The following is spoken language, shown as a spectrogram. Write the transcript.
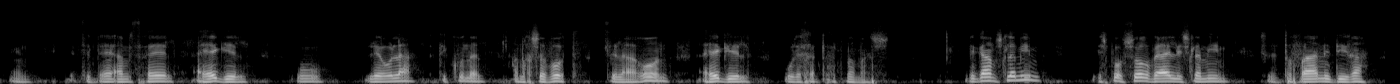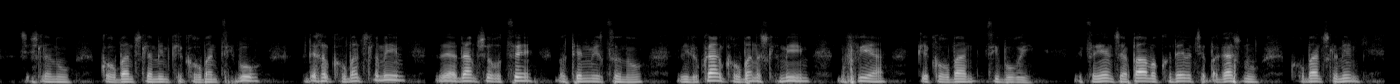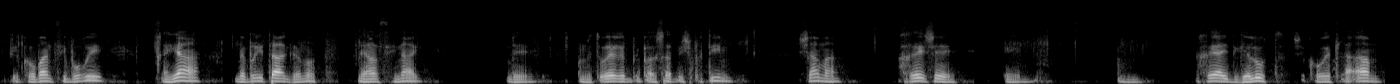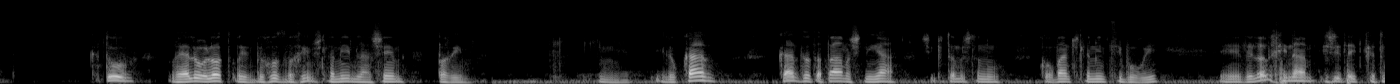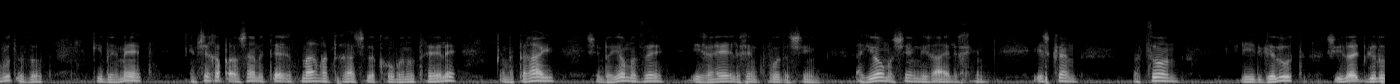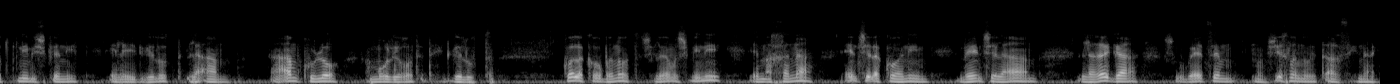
כן. אצל בני עם ישראל, העגל הוא לעולה, תיקון על המחשבות. אצל אהרון, העגל הוא לחטאת ממש. וגם שלמים, יש פה שור ואיל לשלמים, שזו תופעה נדירה, שיש לנו קורבן שלמים כקורבן ציבור. בדרך כלל קורבן שלמים זה אדם שרוצה, נותן מרצונו, ואילו כאן קורבן השלמים מופיע כקורבן ציבורי. לציין שהפעם הקודמת שפגשנו קורבן שלמים כקורבן ציבורי, היה בברית ההגנות להר סיני, המתוארת בפרשת משפטים, שמה, אחרי ש... אה, אחרי ההתגלות שקורית לעם, כתוב, ויעלו עולות ויזבחו זבחים שלמים להשם פרים. אילו כאן, כאן זאת הפעם השנייה שפתאום יש לנו קורבן שלמים ציבורי, אה, ולא לחינם יש את ההתכתבות הזאת, כי באמת, המשך הפרשה מתארת מה המטרה של הקורבנות האלה. המטרה היא שביום הזה ייראה אליכם כבוד השם. היום השם נראה אליכם. יש כאן רצון להתגלות שהיא לא התגלות פנים משכנית, אלא התגלות לעם. העם כולו אמור לראות את ההתגלות. כל הקורבנות של היום השמיני הם הכנה, הן של הכהנים והן של העם, לרגע שהוא בעצם ממשיך לנו את הר סיני.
